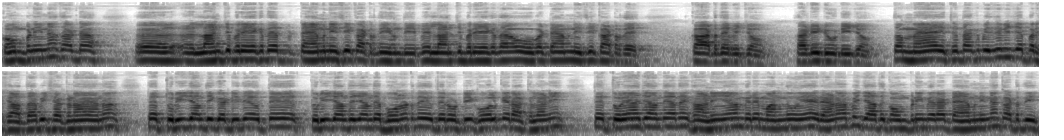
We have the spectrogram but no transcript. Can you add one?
ਕੰਪਨੀ ਨਾ ਸਾਡਾ ਲੰਚ ਬ੍ਰੇਕ ਦੇ ਟਾਈਮ ਨਹੀਂ ਸੀ ਕੱਟਦੀ ਹੁੰਦੀ ਵੀ ਲੰਚ ਬ੍ਰੇਕ ਦਾ ਓਵਰ ਟਾਈਮ ਨਹੀਂ ਸੀ ਕੱਟਦੇ ਕਾਟ ਦੇ ਵਿੱਚੋਂ। ਸਾਡੀ ਡਿਊਟੀ 'ਚੋਂ। ਤਾਂ ਮੈਂ ਇੱਥੇ ਤੱਕ ਵੀ ਇਹਦੇ ਵਿੱਚ ਜੇ ਪ੍ਰਸ਼ਾਦਾ ਵੀ ਛਕਣਾ ਆ ਨਾ, ਤੇ ਤੁਰੀ ਜਾਂਦੀ ਗੱਡੀ ਦੇ ਉੱਤੇ, ਤੁਰੀ ਜਾਂਦੇ ਜਾਂਦੇ ਬੋਨਟ ਦੇ ਉੱਤੇ ਰੋਟੀ ਖੋਲ ਕੇ ਰੱਖ ਲੈਣੀ, ਤੇ ਤੁਰਿਆਂ ਜਾਂਦਿਆਂ ਤੇ ਖਾਣੀ ਆ। ਮੇਰੇ ਮਨ ਨੂੰ ਇਹ ਰਹਿਣਾ ਵੀ ਜਦ ਕੰਪਨੀ ਮੇਰਾ ਟਾਈਮ ਨਹੀਂ ਨਾ ਕੱਟਦੀ,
